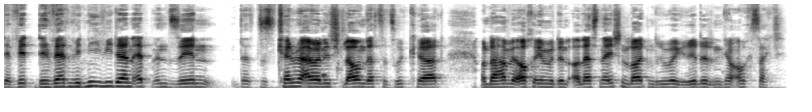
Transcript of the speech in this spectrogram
der wird, den werden wir nie wieder in Edmonton sehen. Das, das können wir einfach nicht glauben, dass er zurückkehrt. Und da haben wir auch eben mit den Oilers Nation Leuten drüber geredet und die haben auch gesagt,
